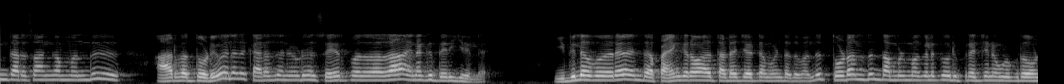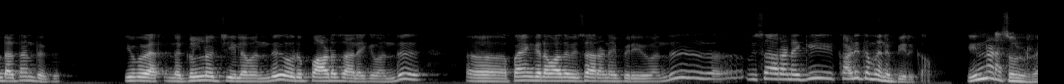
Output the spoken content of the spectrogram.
இந்த அரசாங்கம் வந்து ஆர்வத்தோடையோ அல்லது கரசனையோடையோ சேர்ப்பதா எனக்கு தெரியல. இதில் வேற இந்த பயங்கரவாத தடை சட்டம்ன்றது வந்து தொடர்ந்தும் தமிழ் மக்களுக்கு ஒரு பிரச்சனை கொடுக்குறோண்டா தான் இருக்குது இப்போ வேற இந்த கிளிநொச்சியில் வந்து ஒரு பாடசாலைக்கு வந்து பயங்கரவாத விசாரணை பிரிவு வந்து விசாரணைக்கு கடிதம் அனுப்பியிருக்கான் என்னடா சொல்கிற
